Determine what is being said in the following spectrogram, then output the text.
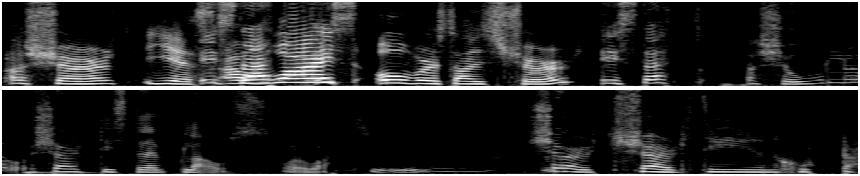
a shirt. Yes, Is a white is- oversized shirt. Is that a kjol? Shirt is the blouse or what? Shirt. Shirt, det är en skjorta.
